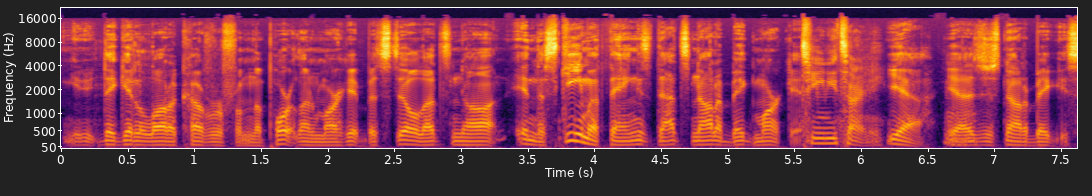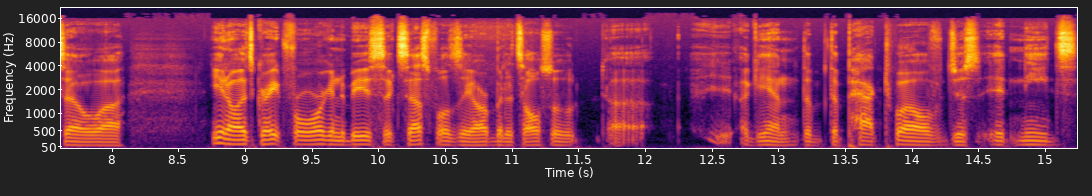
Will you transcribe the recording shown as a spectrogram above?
you, they get a lot of cover from the Portland market, but still, that's not in the scheme of things. That's not a big market. Teeny tiny. Yeah, yeah, it's just not a big. So, uh, you know, it's great for Oregon to be as successful as they are, but it's also, uh, again, the the Pac-12 just it needs.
